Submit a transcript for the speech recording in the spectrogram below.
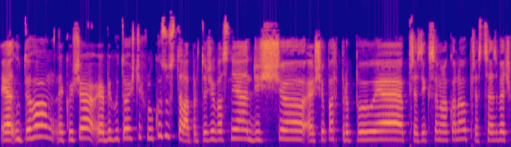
já u toho, jakože, já bych u toho ještě chvilku zůstala, protože vlastně, když eh, e-shopar propojuje přes XML nebo přes CSV,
